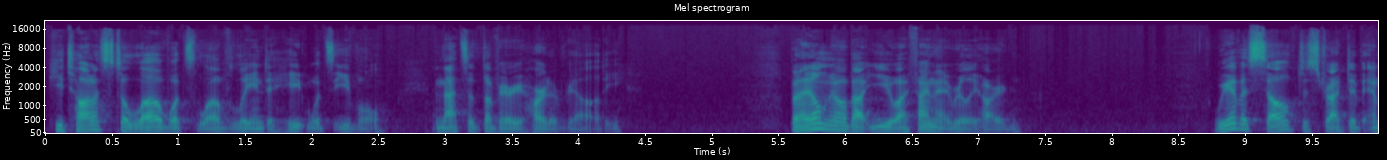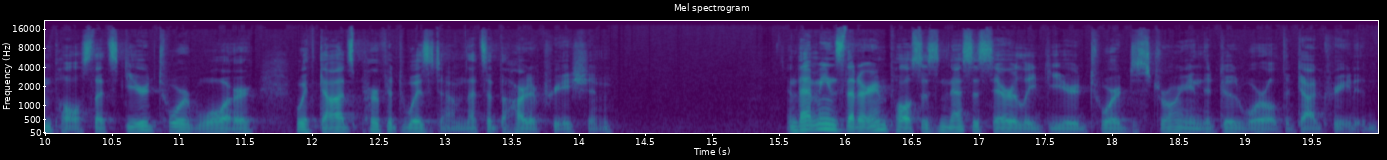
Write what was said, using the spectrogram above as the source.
He taught us to love what's lovely and to hate what's evil, and that's at the very heart of reality. But I don't know about you, I find that really hard. We have a self destructive impulse that's geared toward war with God's perfect wisdom that's at the heart of creation. And that means that our impulse is necessarily geared toward destroying the good world that God created.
